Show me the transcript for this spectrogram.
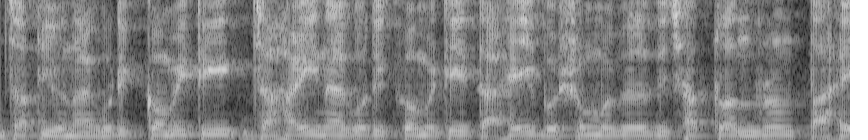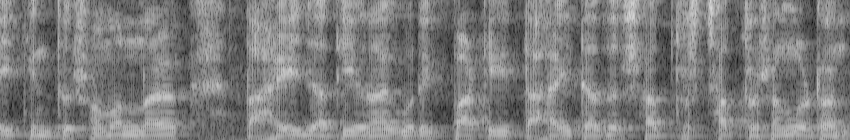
জাতীয় নাগরিক কমিটি, যাহাই নাগরিক কমিটি, তাহাই বৈষম্য বিরোধী ছাত্র আন্দোলন, তাহাই কিন্তু সমন্বয়ক, তাহাই জাতীয় নাগরিক পার্টি, তাহাই তাদের ছাত্র ছাত্র সংগঠন।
